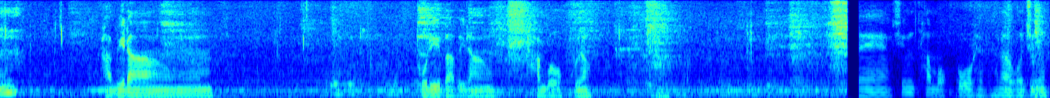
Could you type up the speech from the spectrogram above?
음, 밥이랑 보리밥이랑 다 먹었고요. 네, 지금 다 먹고 해산하고 지금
